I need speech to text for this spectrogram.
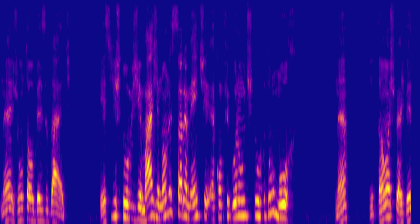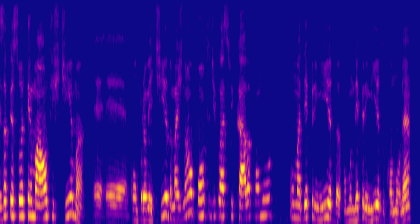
né, junto à obesidade. Esses distúrbios de imagem não necessariamente é, configuram um distúrbio do humor. Né? Então, às, vezes, a pessoa tem uma autoestima é, é, comprometida, mas não ao ponto de classificá-la como uma deprimida, como um deprimido, como, né?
